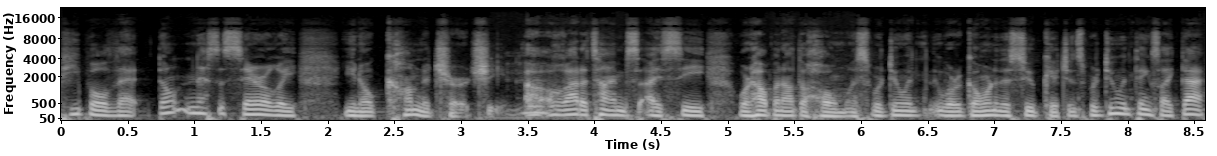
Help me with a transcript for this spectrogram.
people that don't necessarily, you know, come to church. A, a, mm-hmm. lot of times I see we're helping out the homeless. We're doing, we're going to the soup kitchens. We're doing things like that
